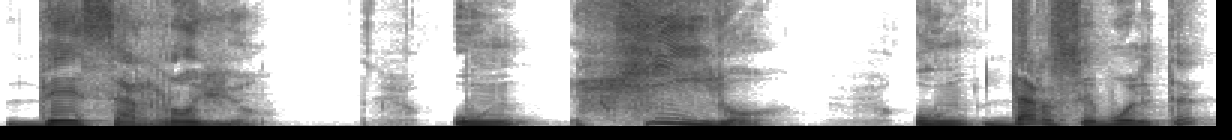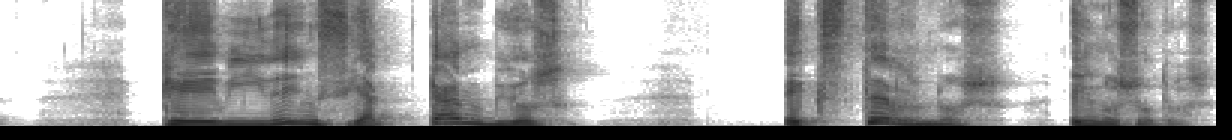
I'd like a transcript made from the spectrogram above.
desarrollo, un giro, un darse vuelta que evidencia cambios externos en nosotros.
